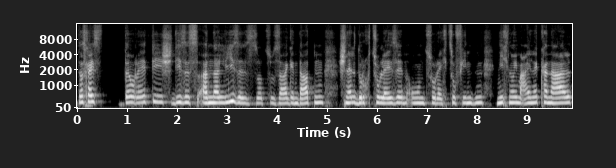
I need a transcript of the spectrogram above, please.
Das heißt, theoretisch dieses Analyse sozusagen Daten schnell durchzulesen und zurechtzufinden, nicht nur im einen Kanal,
